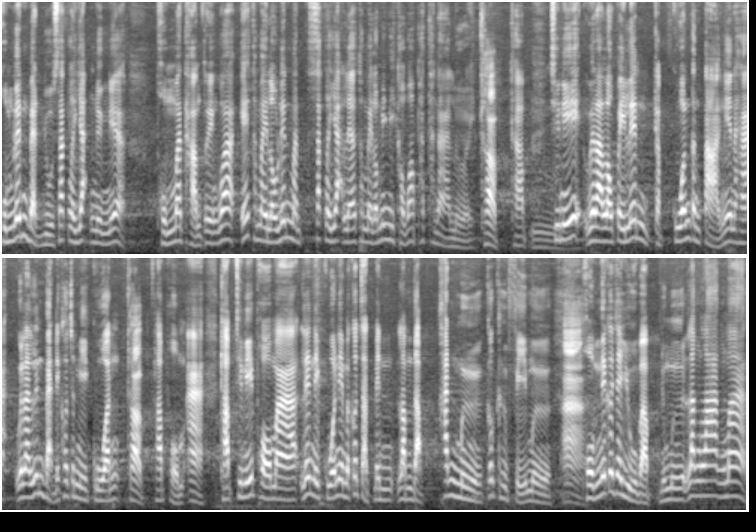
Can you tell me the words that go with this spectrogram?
ผมเล่นแบดอยู่สักระยะหนึ่งเนี่ย ผมมาถามตัวเองว่า เอ๊ะทำไมเราเล่นมาสักระยะแล้วทำไมเราไม่มีคำว่าพัฒนาเลย ครับ ครับ ทีนี้เวลาเราไปเล่นกับกวนต่างๆเนี่ยนะฮะ เวลาเล่นแบดเนี่ยเขาจะมีกวน ครับ ครับผม อะครับ ทีนี้พอมาเล่นในกวนเนี่ยมันก็จัดเป็นลำดับขั้นมือก็คือฝีมืออา ผมเนี่ยก็จะอยู่แบบอยู่มือล่างๆมาก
